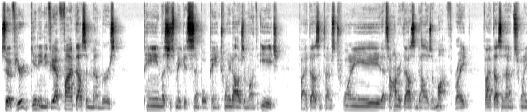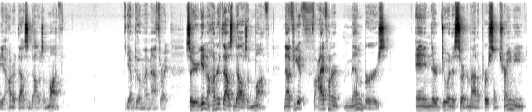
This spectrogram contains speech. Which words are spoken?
So if you're getting, if you have 5,000 members paying, let's just make it simple, paying $20 a month each, 5,000 times 20, that's $100,000 a month, right? 5,000 times 20, yeah, $100,000 a month. Yeah, I'm doing my math right. So you're getting $100,000 a month. Now, if you get 500 members and they're doing a certain amount of personal training,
